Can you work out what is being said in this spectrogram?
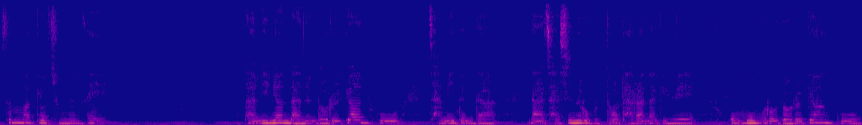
숨막혀 죽는 새. 밤이면 나는 너를 껴안고 잠이 든다. 나 자신으로부터 달아나기 위해 온몸으로 너를 껴안고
